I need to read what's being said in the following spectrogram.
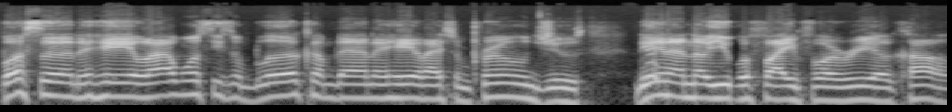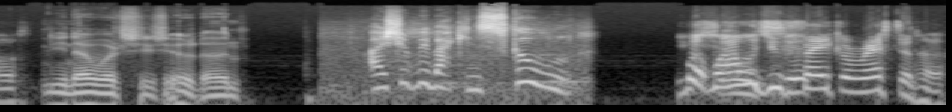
Bust her in the head. Well, I want to see some blood come down her head like some prune juice. Then I know you were fighting for a real cause. you know what she should have done. I should be back in school. You But why would you shit- fake arresting her?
